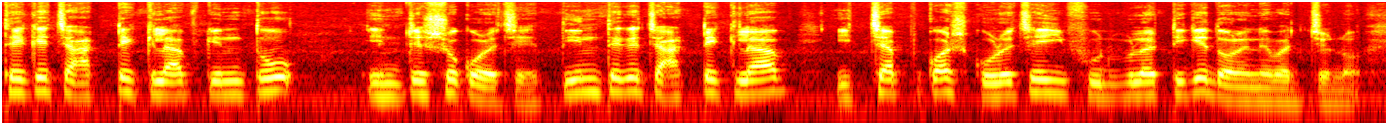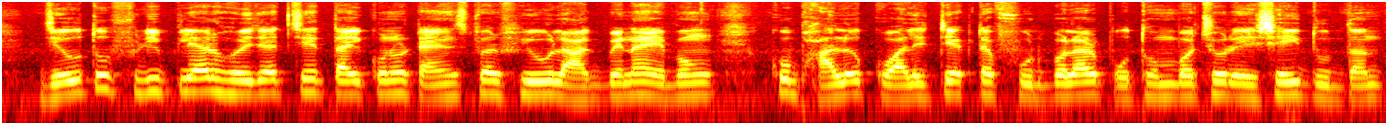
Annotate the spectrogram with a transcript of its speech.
থেকে চারটে ক্লাব কিন্তু ইন্টারেস্টও করেছে। তিন থেকে চারটে ক্লাব ইচ্ছা প্রকাশ করেছে এই ফুটবলারটিকে দলে নেবার জন্য। যেহেতু ফ্রি প্লেয়ার হয়ে যাচ্ছে, তাই কোনো ট্রান্সফার ফিউ লাগবে না এবং খুব ভালো কোয়ালিটি একটা ফুটবলার প্রথম বছর এসেই দুর্দান্ত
